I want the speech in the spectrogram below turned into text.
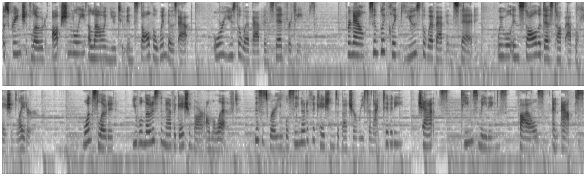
A screen should load, optionally allowing you to install the Windows app or use the web app instead for Teams. For now, simply click Use the web app instead. We will install the desktop application later. Once loaded, you will notice the navigation bar on the left. This is where you will see notifications about your recent activity, chats, Teams meetings, files, and apps.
